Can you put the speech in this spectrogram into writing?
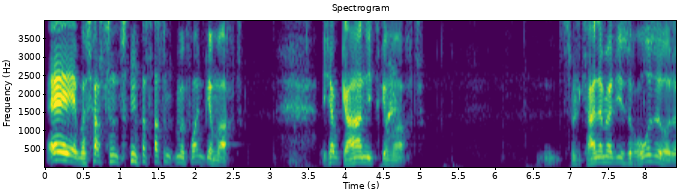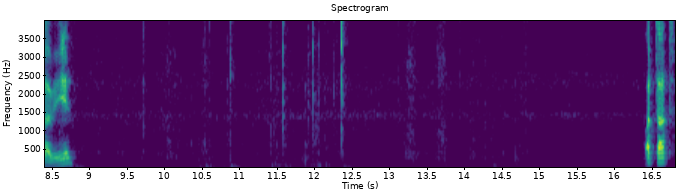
Hey, was hast du, was hast du mit meinem Freund gemacht? Ich habe gar nichts gemacht. Jetzt will keiner mehr diese Rose, oder wie? Was das?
